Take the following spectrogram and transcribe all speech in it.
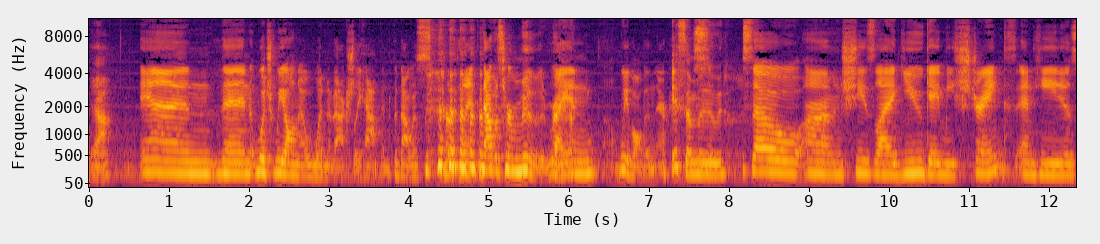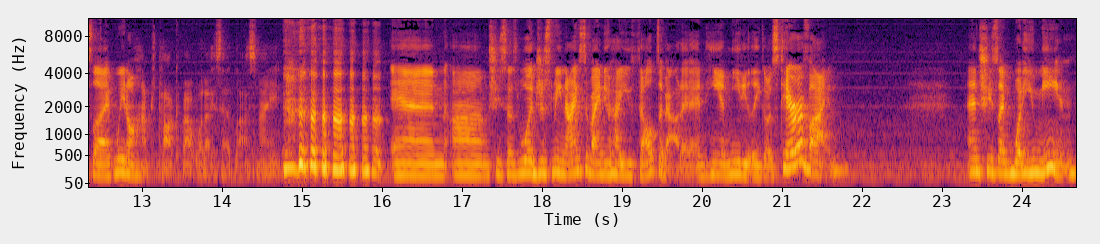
Yeah. And then, which we all know wouldn't have actually happened, but that was her plan. that was her mood, right? Yeah. And we've all been there. It's a mood. So um, she's like, You gave me strength. And he is like, We don't have to talk about what I said last night. and um, she says, Would just be nice if I knew how you felt about it. And he immediately goes, Terrified. And she's like, What do you mean?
